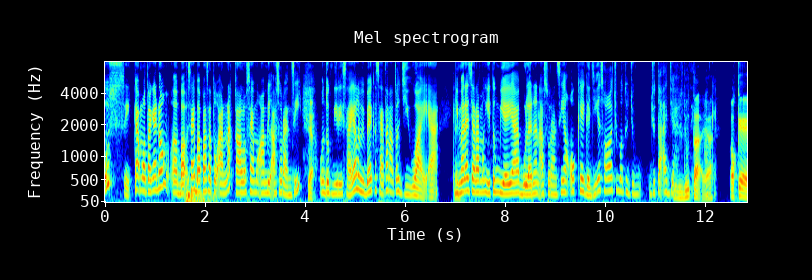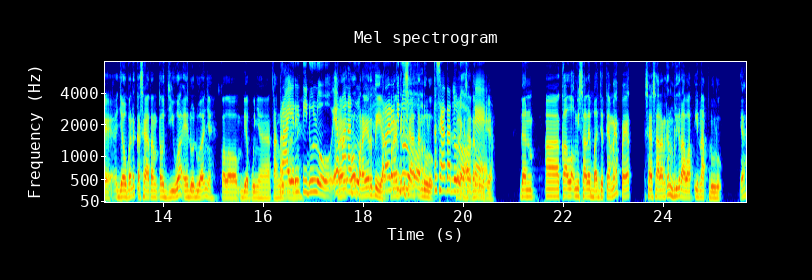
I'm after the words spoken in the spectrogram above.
Hicks Us sih Kak mau tanya dong eh, Saya bapak satu anak Kalau saya mau ambil asuransi Ya. Untuk diri saya lebih baik kesehatan atau jiwa ya Oke. Gimana cara menghitung biaya bulanan asuransi yang oke Gajinya soal cuma 7 juta aja 7 katanya. juta ya. Oke. Oke, jawabannya kesehatan atau jiwa ya dua-duanya. Kalau dia punya tanggungan. Priority dulu Yang mana oh, dulu? priority ya. Priority dulu kesehatan dulu. Kesehatan Sorry, dulu kesehatan Oke dulu ya. Dan uh, kalau misalnya budgetnya mepet, saya sarankan beli rawat inap dulu. Oke.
